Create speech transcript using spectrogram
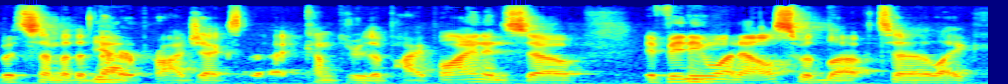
with some of the Yeah. better projects that come through the pipeline. And so, if anyone else would love to like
